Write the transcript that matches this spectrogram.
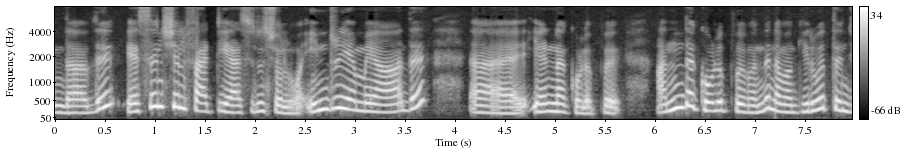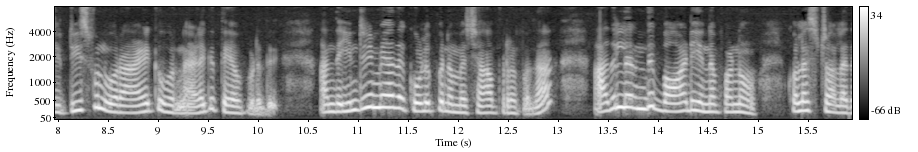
அதாவது எசென்ஷியல் ஃபேட்டி ஆசிட்னு சொல்லுவோம். இன்றியமையாத எண்ணெய் கொழுப்பு. அந்த கொழுப்பு வந்து நமக்கு இருபத்தஞ்சி டீஸ்பூன் ஒரு ஆளுக்கு ஒரு நாளைக்கு தேவைப்படுது. அந்த இன்றியமையாத கொழுப்பு நம்ம சாப்பிட்றப்ப தான் அதுலேருந்து பாடி என்ன பண்ணும்? கொலஸ்ட்ராலை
